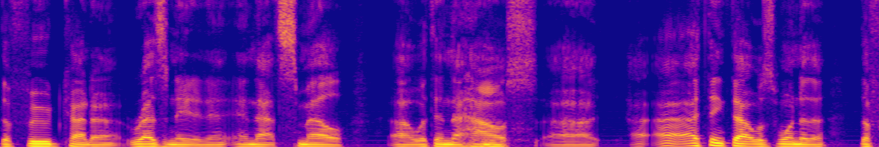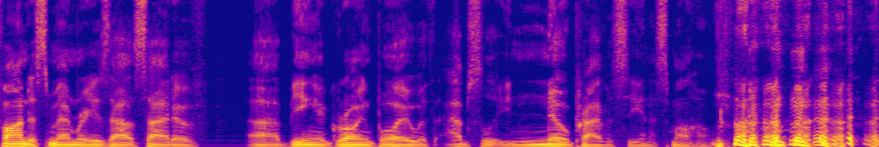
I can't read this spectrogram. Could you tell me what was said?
the food kind of resonated and, and that smell uh, within the house, uh, I, I think that was one of the, the fondest memories outside of. Uh, being a growing boy with absolutely no privacy in a small home.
